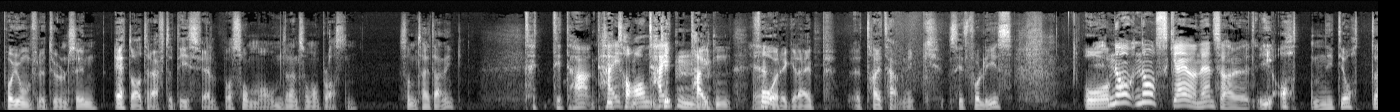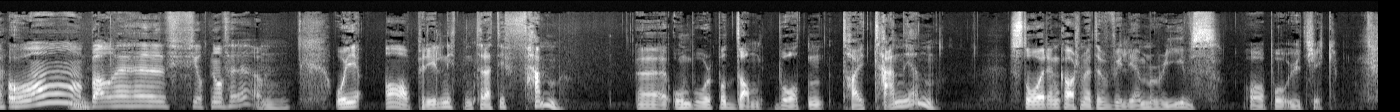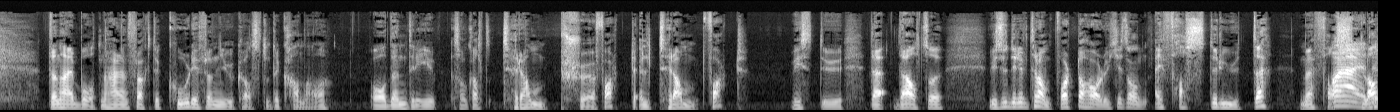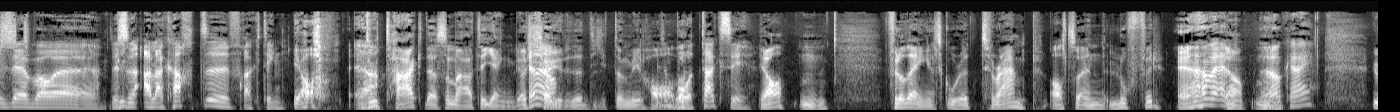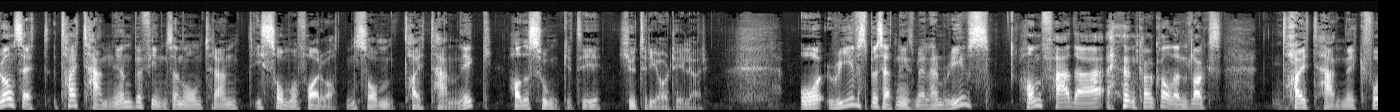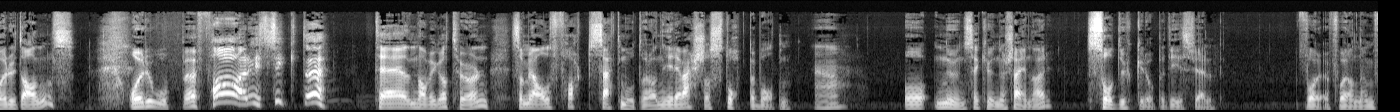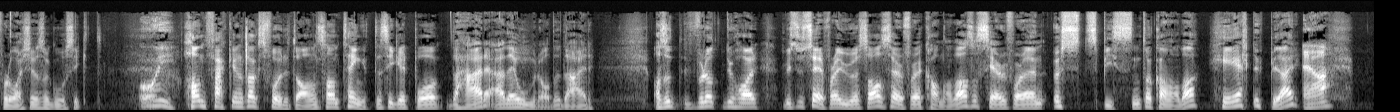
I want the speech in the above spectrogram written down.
på jomfruturen sin etter å ha truffet et isfjell på samme, omtrent samme plassen som Titanic. Titan, Titan, Titan. Titan, foregreip eh, Titanic sitt forlis. Og Når, når skrev han den, sa du? i 1898 Å, Mm. bare 14 år før? Og i april 1935, eh, om bord på dampbåten Titanian, står en kar som heter William Reeves og på utkikk. Denne båten her, den frakter kol fra Newcastle til Canada, og den driver såkalt trampsjøfart, eller trampfart. Hvis du, det, det altså, hvis du driver trampfart, da har du ikke sånn ei fast rute med fast fast nei, last. det er bare Det er sånn à la carte-frakting. Ja, Ja. du tar det som er tilgjengelig, og Ja, ja. kjører det dit de vil ha det. Båttaxi. Ja. Mm. Fra det engelske ordet tramp, altså en loffer. Ja vel. Ja, mm. Ok. Uansett, Titanian befinner seg nå omtrent i samme farvann som Titanic hadde sunket i 23 år tidligere. Og Reeves, besetningsmedlem Reeves, han får det en kan kalle en slags Titanic-forutdannelse, og roper 'fare i sikte' til navigatøren, som i all fart setter motorene i revers og stopper båten. Ja. Og noen sekunder seinere så dukker det opp et isfjell for, foran dem, for det var ikke så god sikt. Oi. Han fikk en slags forutdannelse. Han tenkte sikkert på det her er det området der Altså, for du har, Hvis du ser for deg USA, så ser du for deg Canada, så ser du for deg den østspissen av Canada, helt oppi der. Ja.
